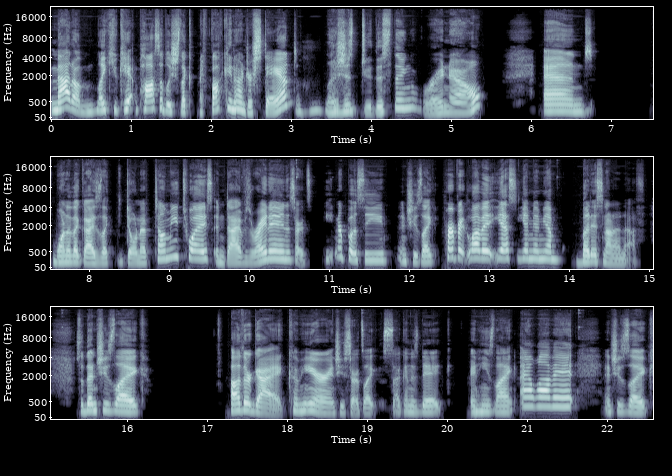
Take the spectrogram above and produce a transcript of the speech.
madam, like you can't possibly. She's like, I fucking understand. Mm-hmm. Let's just do this thing right now. And one of the guys is like, don't have to tell me twice, and dives right in and starts eating her pussy. And she's like, perfect, love it, yes, yum yum yum. But it's not enough. So then she's like, other guy, come here. And she starts like sucking his dick. And he's like, I love it. And she's like,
